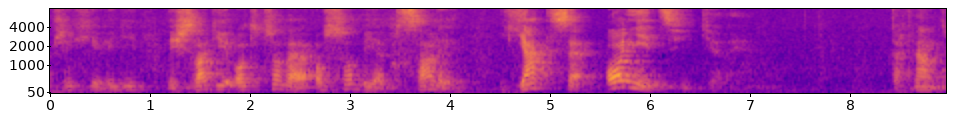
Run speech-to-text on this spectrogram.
Hříchy vidí, když svatí otcové o sobě psali, jak se oni cítili, tak nám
